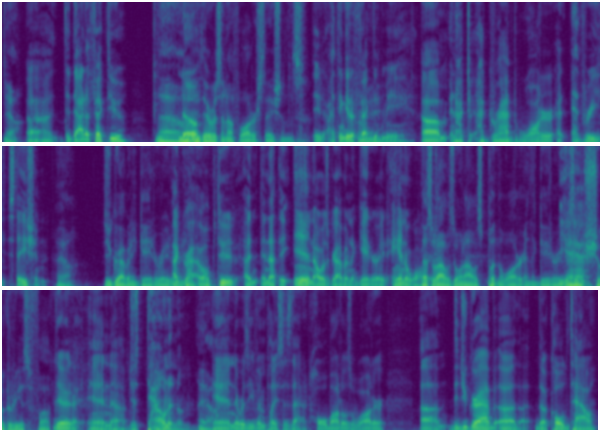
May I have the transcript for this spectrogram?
yeah. Uh, did that affect you? No, No? there was enough water stations. It, I think it affected me. Um, and I, I grabbed water at every station. Yeah. Did you grab any Gatorade? Or I grabbed, oh, dude. And, and at the end, I was grabbing a Gatorade and a water. That's what I was doing. I was putting the water in the Gatorade because it Yeah. was sugary as fuck. dude, and uh, just downing them. Yeah. And there was even places that had whole bottles of water. Um, did you grab uh, the the cold towel?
